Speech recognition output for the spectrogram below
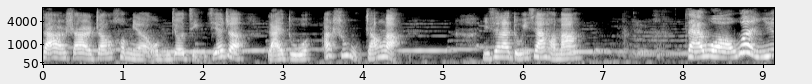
在二十二章后面我们就紧接着来读二十五章了。你先来读一下好吗？宰我问曰：“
